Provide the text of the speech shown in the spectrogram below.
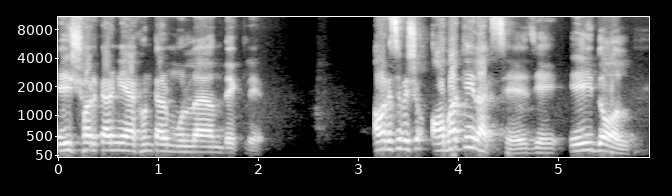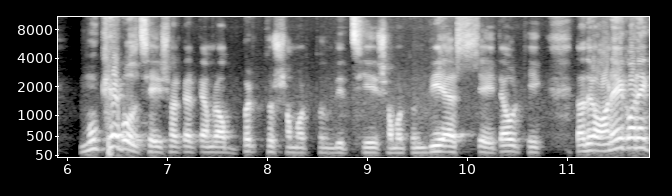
এই সরকার নিয়ে এখনকার মূল্যায়ন দেখলে আমার কাছে বেশ অবাকই লাগছে যে এই দল মুখে বলছে এই সরকারকে আমরা অব্যর্থ সমর্থন দিচ্ছি, সমর্থন দিয়ে আসছে, এটাও ঠিক। তাদের অনেক অনেক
